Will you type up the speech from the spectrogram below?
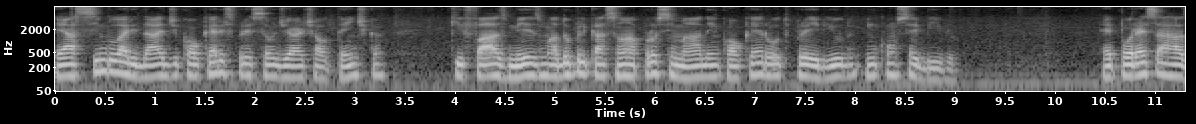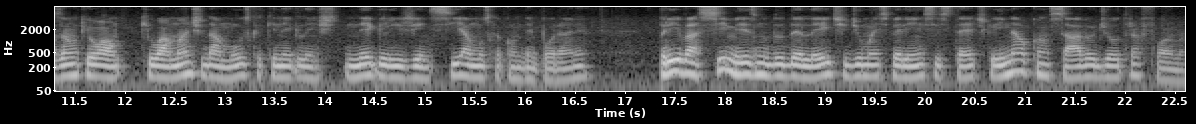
É a singularidade de qualquer expressão de arte autêntica que faz mesmo a duplicação aproximada em qualquer outro período inconcebível. É por essa razão que o, que o amante da música que negligencia a música contemporânea priva a si mesmo do deleite de uma experiência estética inalcançável de outra forma.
